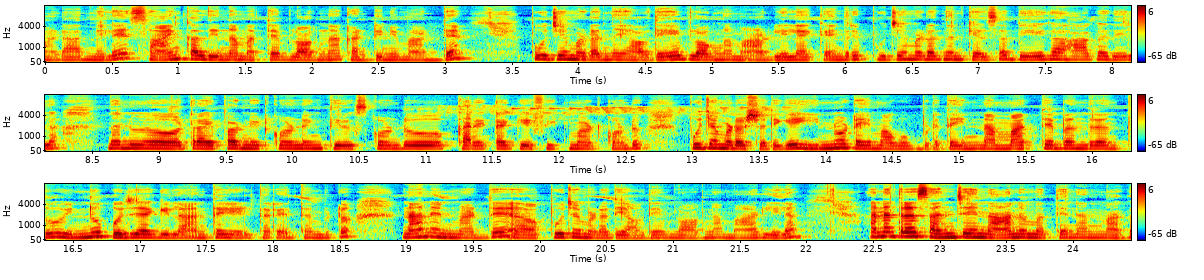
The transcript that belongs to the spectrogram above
ಮಾಡಾದಮೇಲೆ ಸಾಯಂಕಾಲದಿಂದ ಮತ್ತೆ ಬ್ಲಾಗ್ನ ಕಂಟಿನ್ಯೂ ಮಾಡಿದೆ. ಪೂಜೆ ಮಾಡೋದನ್ನ ಯಾವುದೇ ವ್ಲಾಗ್ನ ಮಾಡಲಿಲ್ಲ. ಯಾಕೆಂದರೆ ಪೂಜೆ ಮಾಡೋದು ನನ್ನ ಕೆಲಸ ಬೇಗ ಆಗೋದಿಲ್ಲ. ನಾನು ಟ್ರೈಪಾಡ್ನ ಇಟ್ಕೊಂಡು ಹಿಂಗೆ ತಿರುಗಿಸ್ಕೊಂಡು ಕರೆಕ್ಟಾಗಿ ಫಿಟ್ ಮಾಡಿಕೊಂಡು ಪೂಜೆ ಮಾಡೋಷ್ಟೊತ್ತಿಗೆ ಇನ್ನೂ ಟೈಮ್ ಆಗೋಗ್ಬಿಡುತ್ತೆ. ಇನ್ನು ನಮ್ಮ ಅತ್ತೆ ಬಂದ್ರಂತೂ ಇನ್ನೂ ಪೂಜೆ ಆಗಿಲ್ಲ ಅಂತ ಹೇಳ್ತಾರೆ ಅಂತಂದ್ಬಿಟ್ಟು ನಾನೇನು ಮಾಡಿದೆ ಪೂಜೆ ಮಾಡೋದು ಯಾವುದೇ ವ್ಲಾಗ್ನ ಮಾಡಲಿಲ್ಲ. ಅನಂತರ ಸಂಜೆ ನಾನು ಮತ್ತು ನನ್ನ ಮಗ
